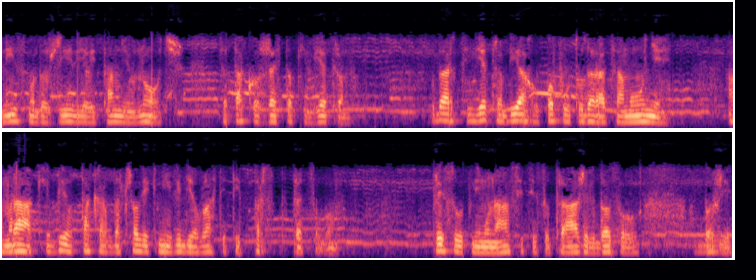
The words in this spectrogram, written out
nismo doživjeli tamniju noć sa tako žestokim vjetrom. Udarci vjetra bijahu poput udaraca munje, a mrak je bio takav da čovjek nije vidio vlastiti prst pred sobom. Prisutni munafici su tražili dozvolu od Božijeg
